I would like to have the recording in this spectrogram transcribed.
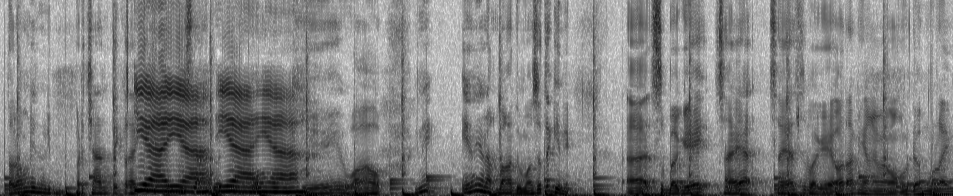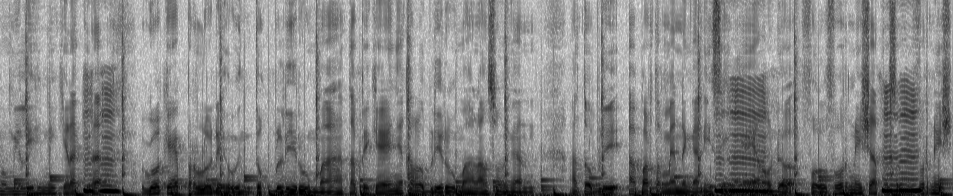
tolong nih dipercantik lagi Iya, itu iya, bisa iya, Oh, iya. Oke, wow. Ini ini enak banget tuh. Maksudnya gini. Eh, sebagai saya saya sebagai orang yang memang udah mulai memilih nih kira-kira gue kayak perlu deh untuk beli rumah. Tapi kayaknya kalau beli rumah langsung dengan atau beli apartemen dengan isinya yang udah full furnish atau semi furnish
